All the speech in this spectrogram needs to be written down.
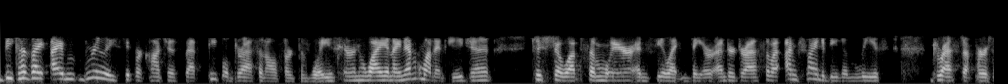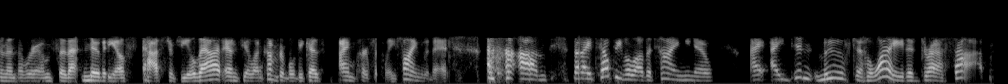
because I, I'm really super conscious that people dress in all sorts of ways here in Hawaii, and I never want an agent to show up somewhere and feel like they are underdressed. So I, I'm trying to be the least dressed up person in the room so that nobody else has to feel that and feel uncomfortable because I'm perfectly fine with it. um, but I tell people all the time, you know, I, I didn't move to Hawaii to dress up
